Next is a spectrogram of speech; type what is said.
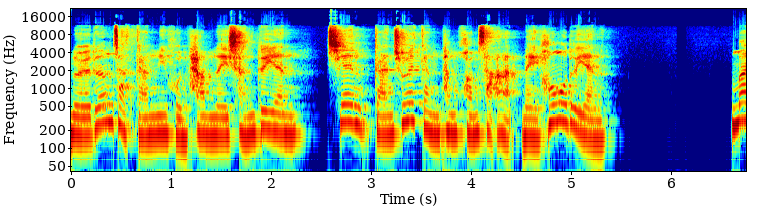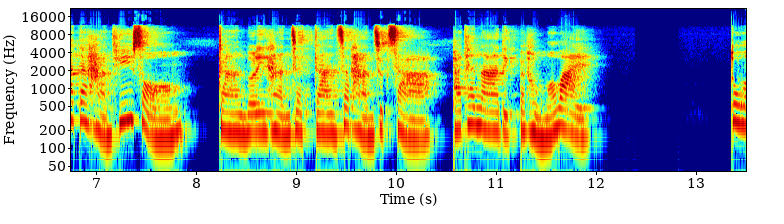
โดยเริ่มจากการมีคุณธรรมในชั้นเรียน เช่น การช่วยกันทำความสะอาดในห้องเรียน มาตรฐานที่ 2 การบริหารจัดการสถานศึกษา พัฒนาเด็กปฐมวัย ตัว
